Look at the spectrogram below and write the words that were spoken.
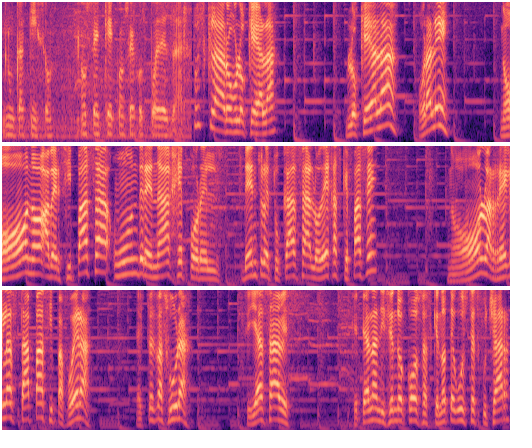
nunca quiso. No sé qué consejos puedes dar. Pues claro, bloqueala. Bloqueala. Órale. No, no, a ver, si pasa un drenaje por el dentro de tu casa, ¿lo dejas que pase? No, lo arreglas, tapas y para afuera. Esto es basura. Si ya sabes que te andan diciendo cosas que no te gusta escuchar,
